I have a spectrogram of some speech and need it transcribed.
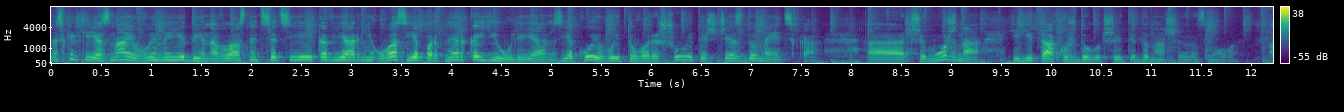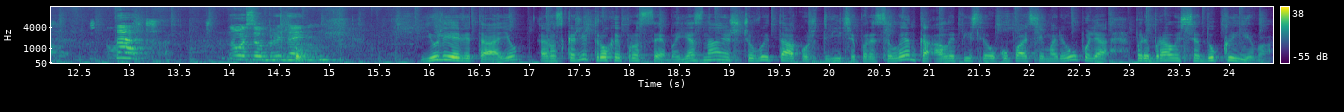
Наскільки я знаю, ви не єдина власниця цієї кав'ярні. У вас є партнерка Юлія, з якою ви товаришуєте ще з Донецька. А, чи можна її також долучити до нашої розмови? Так. Ну, ось добрий день. Юлія, вітаю. Розкажіть трохи про себе. Я знаю, що ви також двічі переселенка, але після окупації Маріуполя перебралися до Києва.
